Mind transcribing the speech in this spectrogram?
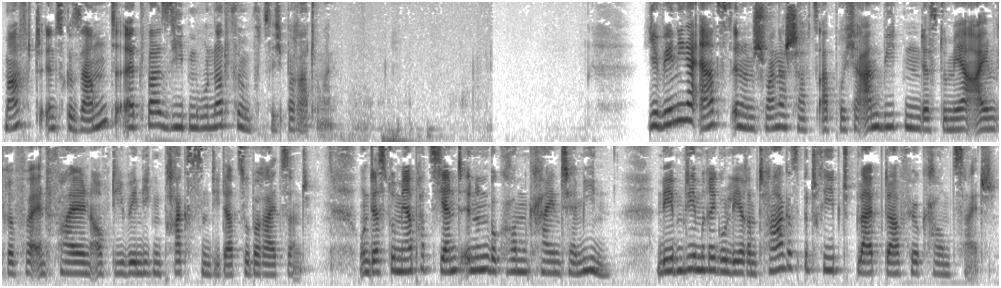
macht insgesamt etwa 750 Beratungen. Je weniger Ärztinnen Schwangerschaftsabbrüche anbieten, desto mehr Eingriffe entfallen auf die wenigen Praxen, die dazu bereit sind. Und desto mehr Patientinnen bekommen keinen Termin. Neben dem regulären Tagesbetrieb bleibt dafür kaum Zeit.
